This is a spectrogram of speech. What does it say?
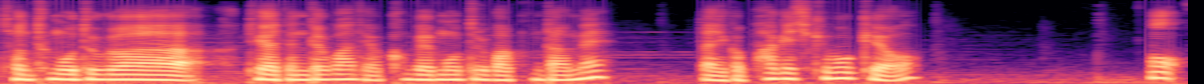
전투 모드가 돼야 된다고 하네요. 컴뱃 모드로 바꾼 다음에 나 이거 파괴시켜 볼게요. 어?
